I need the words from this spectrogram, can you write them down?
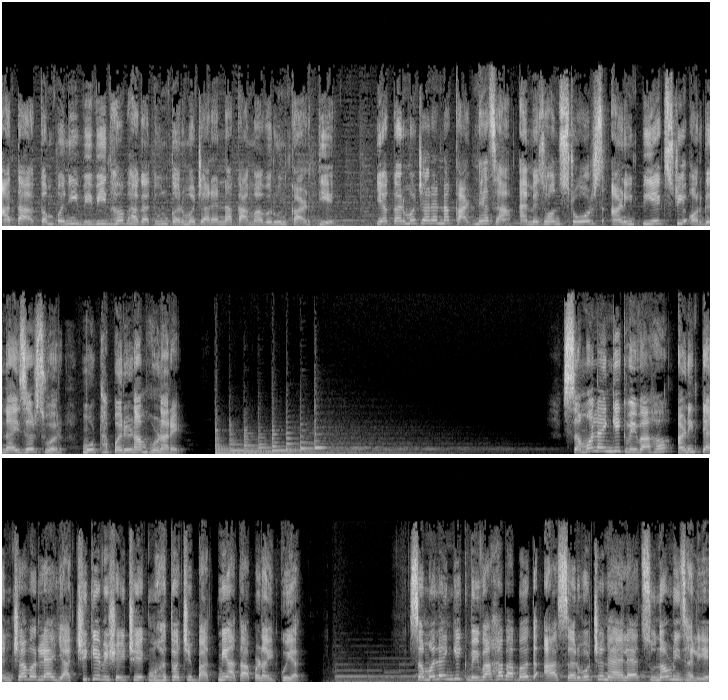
आता कंपनी विविध भागातून कर्मचाऱ्यांना कामावरून काढतीये. या कर्मचाऱ्यांना काढण्याचा अमेझॉन स्टोअर्स आणि पीएक्सटी ऑर्गनायझर्सवर मोठा परिणाम होणार आहे. समलैंगिक विवाह आणि त्यांच्यावरल्या याचिकेविषयीची एक महत्वाची बातमी आता आपण ऐकूयात. समलैंगिक विवाहाबाबत आज सर्वोच्च न्यायालयात सुनावणी झालीय.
